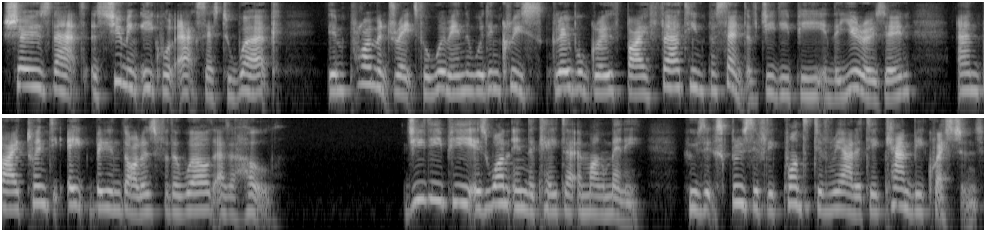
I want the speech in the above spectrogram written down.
shows that, assuming equal access to work, the employment rates for women would increase global growth by 13% of GDP in the Eurozone and by $28 billion for the world as a whole. GDP is one indicator among many, whose exclusively quantitative reality can be questioned,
